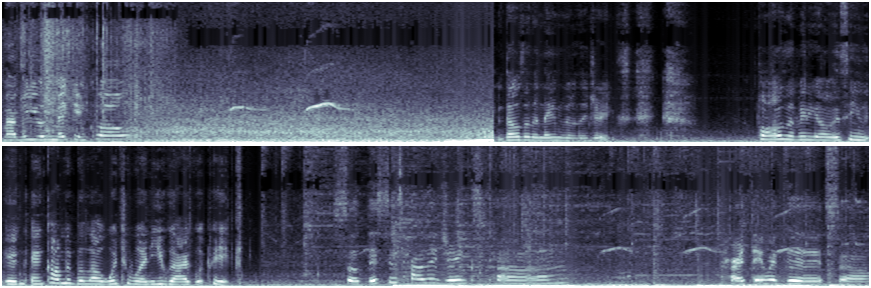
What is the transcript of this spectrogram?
my videos making clothes. Those are the names of the drinks. Pause the video and see and, and comment below which one you guys would pick. So this is how the drinks come. Heard they were good, so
